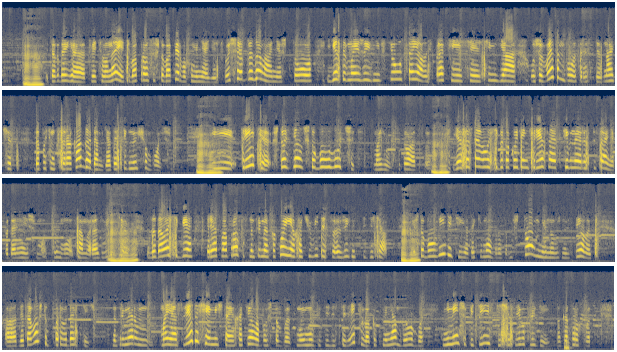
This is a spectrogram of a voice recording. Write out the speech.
И тогда я ответила на эти вопросы, что, во-первых, у меня есть высшее образование, что если в моей жизни все устоялось, профессия, семья, уже в этом возрасте, значит, допустим, к 40 годам я достигну еще больше. Мгм. И третье, что сделать, чтобы улучшить мою ситуацию? Мгм. Я составила себе какое-то интересное активное расписание по дальнейшему своему саморазвитию. Мгм. Задала себе ряд вопросов, например, какой я хочу видеть свою жизнь в 50. И Мгм. чтобы увидеть ее таким образом, что мне нужно сделать э, для того, чтобы этого достичь. Например, моя следующая мечта, я хотела бы, чтобы к моему 50-летию вокруг меня было бы не меньше 50 счастливых людей, на которых вот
